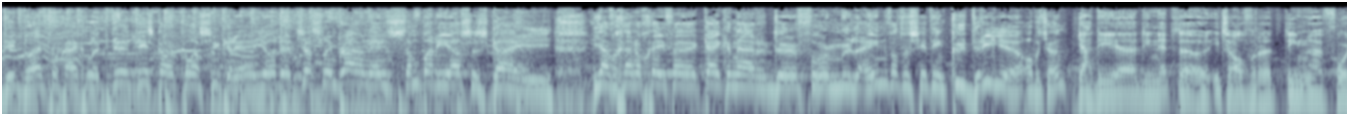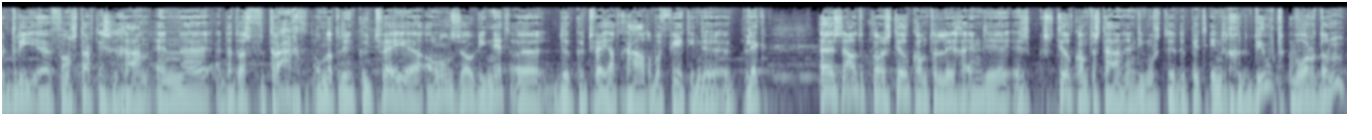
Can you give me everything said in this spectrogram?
blijft toch eigenlijk de disco-klassieker, hè? Jorden Jocelyn Brown en Somebody Else's Guy. Ja, we gaan nog even kijken naar de Formule 1, want we zitten in Q3, uh, Albert-Jan. Ja, die, eh, die net eh, iets over eh, tien eh, voor drie eh, van start is gegaan. En eh, dat was vertraagd omdat er in Q2 eh, Alonso... die net eh, de Q2 had gehaald op een veertiende plek... eh, zijn auto stil kwam te liggen en die, eh, stil kwam te staan... en die moest eh, de pit in geduwd worden.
